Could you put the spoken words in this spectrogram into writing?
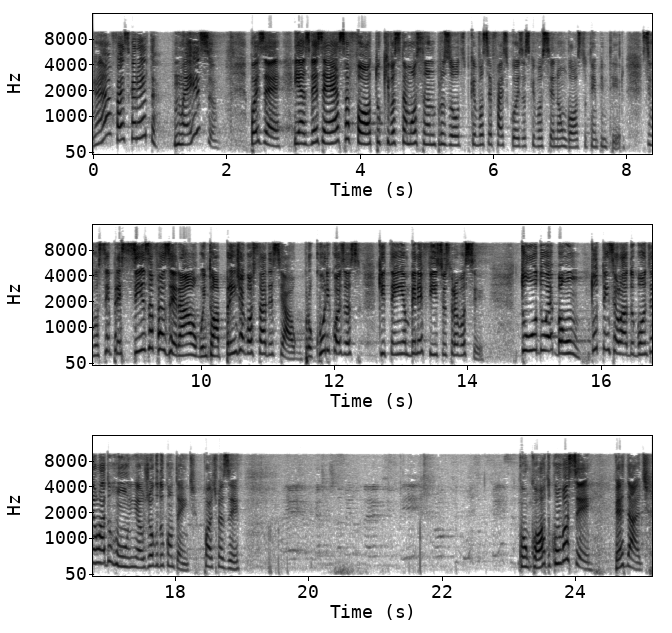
É, faz careta, não é isso? Pois é, e às vezes é essa foto que você está mostrando para os outros, porque você faz coisas que você não gosta o tempo inteiro. Se você precisa fazer algo, então aprende a gostar desse algo. Procure coisas que tenham benefícios para você. Tudo é bom, tudo tem seu lado bom e tem um lado ruim, é o jogo do contente. Pode fazer. Concordo com você, verdade.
